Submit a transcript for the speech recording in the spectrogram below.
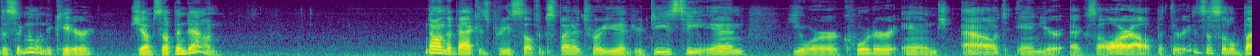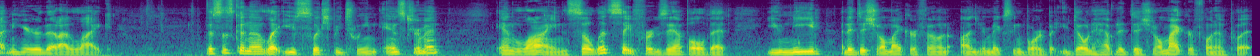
the signal indicator jumps up and down. Now on the back is pretty self-explanatory. You have your DC in, your quarter inch out, and your XLR out, but there is this little button here that I like. This is going to let you switch between instrument and line. So let's say, for example, that you need an additional microphone on your mixing board, but you don't have an additional microphone input.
